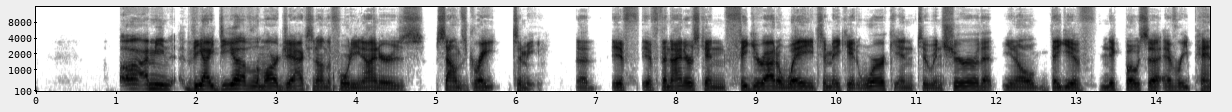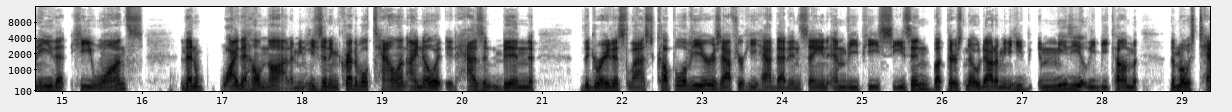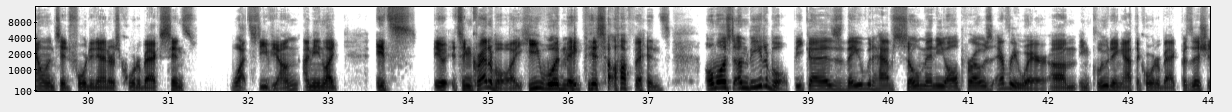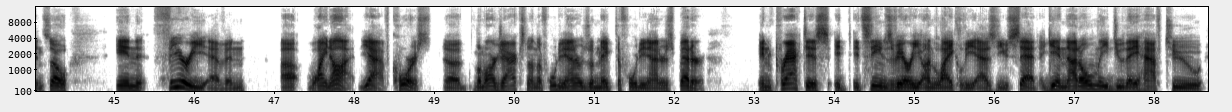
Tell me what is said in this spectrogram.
Uh, I mean, the idea of Lamar Jackson on the 49ers sounds great to me. Uh, if if the Niners can figure out a way to make it work and to ensure that you know they give Nick Bosa every penny that he wants, then why the hell not? I mean, he's an incredible talent. I know it it hasn't been the greatest last couple of years after he had that insane MVP season, but there's no doubt. I mean, he immediately become the most talented 49ers quarterback since what, Steve Young? I mean, like it's it, it's incredible. he would make this offense almost unbeatable because they would have so many all pros everywhere, um, including at the quarterback position. So, in theory, Evan, uh, why not? Yeah, of course. Uh, Lamar Jackson on the 49ers would make the 49ers better. In practice, it, it seems very unlikely, as you said. Again, not only do they have to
